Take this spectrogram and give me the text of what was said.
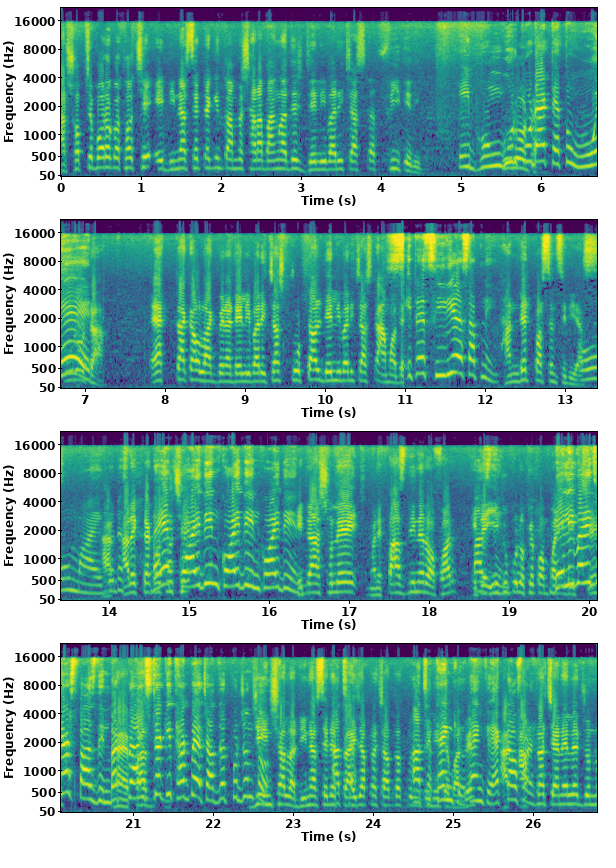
আর সবচেয়ে বড় কথা হচ্ছে এই ডিনার সেটটা কিন্তু আমরা সারা বাংলাদেশ ডেলিভারি চার্জটা ফ্রিতে দিব। এই ভঙ্গুর প্রোডাক্ট এত ওয়েট এক টাকাও লাগবে না ডেলিভারি চার্জ টোটাল ডেলিভারি চার্জটা আমাদের। এটা সিরিয়াস আপনি? Hundred percent serious oh my goodness আরেকটা কথা হচ্ছে কয়দিন কয়দিন কয়দিন? এটা আসলে মানে পাঁচ দিনের অফার এটা ঈদ উপলক্ষে কোম্পানি ডেলিভারি চার্জ পাঁচ দিন। বাট হ্যাঁ, প্রাইসটা কি থাকবে চাঁদরাত পর্যন্ত? জি ইনশাআল্লাহ ডিনার সেটের আচ্ছা। প্রাইস আপনার চার রাত পর্যন্ত আচ্ছা, নিতে thank you, পারবেন। thank you। একটা আর offer। আপনার চ্যানেলের জন্য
